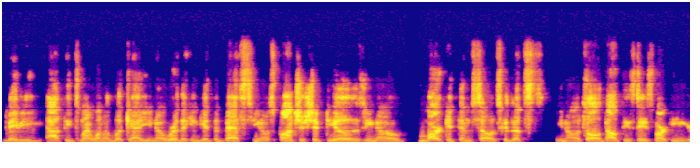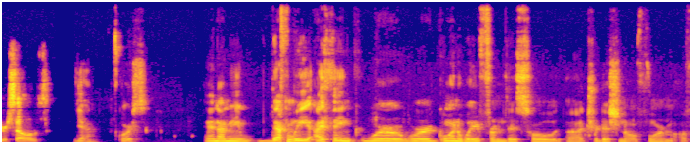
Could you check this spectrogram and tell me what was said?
maybe athletes might want to look at, you know, where they can get the best, you know, sponsorship deals, you know, market themselves because that's, you know, it's all about these days marketing yourselves. Yeah, of course. And I mean, definitely, I think we're we're going away from this whole uh, traditional form of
